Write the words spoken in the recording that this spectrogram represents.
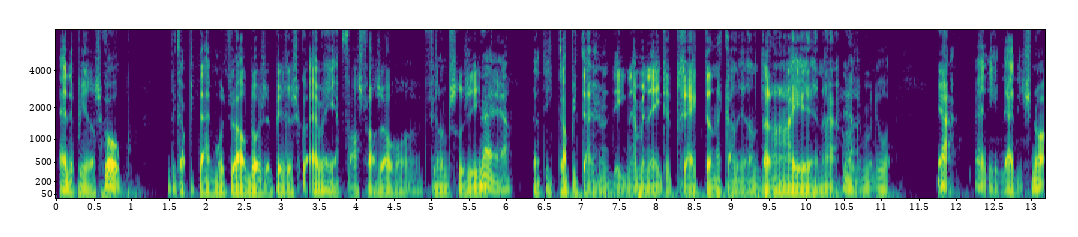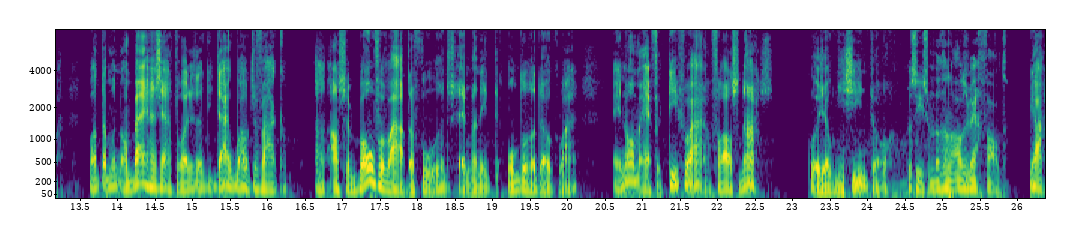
en de periscoop. De kapitein moet wel door zijn periscoop hebben. Je hebt vast wel zo eh, films gezien. Ja, ja. Dat die kapitein zo'n ding naar beneden trekt en dan kan hij dan draaien en dan gaan Ja. ze maar door. Ja, en die, ja, die snor. Wat er moet nog bijgezegd worden, dat die duikboten vaak, eh, als ze boven water voeren, dus helemaal niet ondergedoken waren, enorm effectief waren. Vooral s'nachts. Kon je ze ook niet zien, toch? Precies, omdat dan alles wegvalt. Ja,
